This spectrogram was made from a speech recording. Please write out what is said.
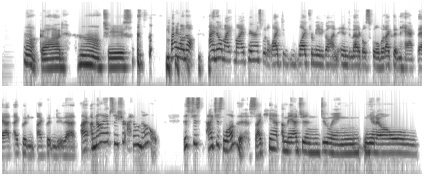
Oh, God. Oh, jeez. I don't know. I know my, my parents would have liked to like for me to go on into medical school, but I couldn't hack that. I couldn't I couldn't do that. I, I'm not absolutely sure. I don't know this just I just love this. I can't imagine doing, you know,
